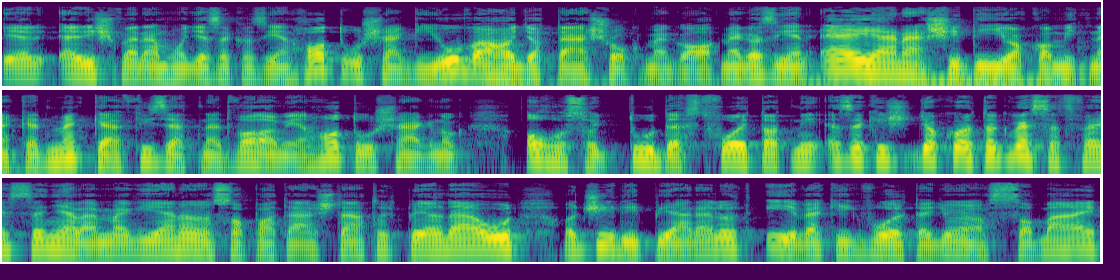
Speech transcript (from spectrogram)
el, elismerem, hogy ezek az ilyen hatósági jóváhagyatások, meg, a, meg az ilyen eljárási díjak, amit neked meg kell fizetned valamilyen hatóságnak, ahhoz, hogy tud ezt folytatni, ezek is gyakorlatilag veszett fejsze nyelem, meg ilyen önszapatás. Tehát, hogy például a GDPR előtt évekig volt egy olyan szabály,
